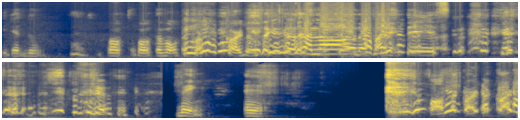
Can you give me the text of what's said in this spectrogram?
filha do. Volta, volta, volta, corta, corta. Não o tá explicando, é parentesco. Bem, é. volta, corta, corta.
